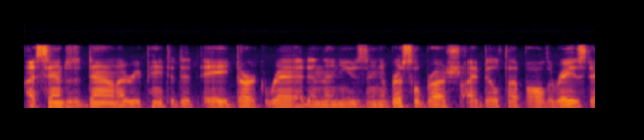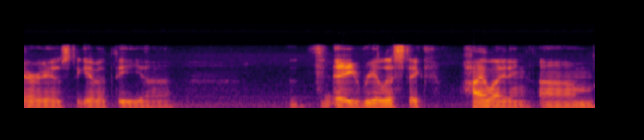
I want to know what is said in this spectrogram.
I sanded it down, I repainted it a dark red, and then using a bristle brush, I built up all the raised areas to give it the uh, a realistic highlighting. Um,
